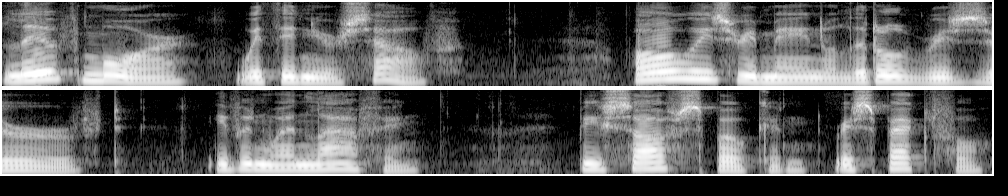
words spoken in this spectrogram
Live more within yourself. Always remain a little reserved, even when laughing. Be soft spoken, respectful,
